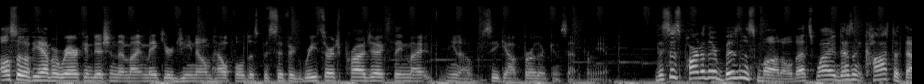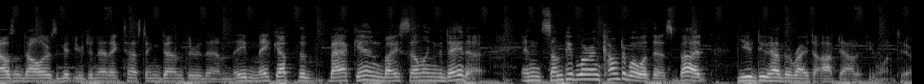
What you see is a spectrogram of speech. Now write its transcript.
Also, if you have a rare condition that might make your genome helpful to specific research projects, they might, you know, seek out further consent from you. This is part of their business model. That's why it doesn't cost $1,000 to get your genetic testing done through them. They make up the back end by selling the data. And some people are uncomfortable with this, but you do have the right to opt out if you want to.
